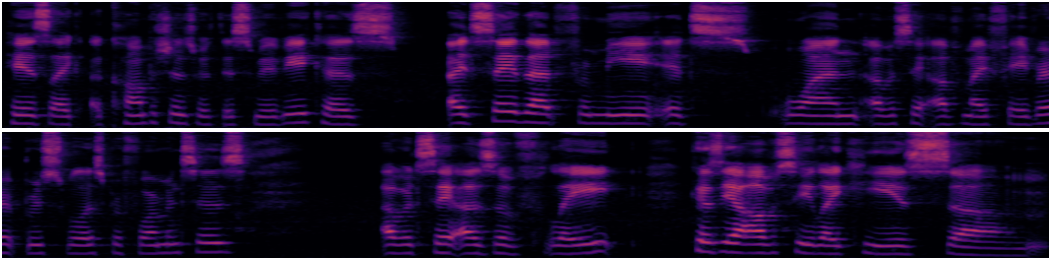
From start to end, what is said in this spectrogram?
his like accomplishments with this movie because I'd say that for me it's one I would say of my favorite Bruce Willis performances. I would say as of late because yeah obviously like he's um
